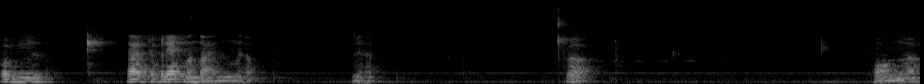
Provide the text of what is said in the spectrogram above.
ก็มีราดช็อกโกแลตมาหน่อยหนึ่งนะครับนี่ครับ ก็หอมนะครับ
